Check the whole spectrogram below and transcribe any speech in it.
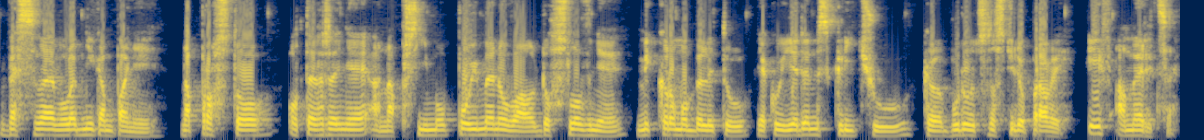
ve své volební kampani naprosto otevřeně a napřímo pojmenoval doslovně mikromobilitu jako jeden z klíčů k budoucnosti dopravy i v Americe.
